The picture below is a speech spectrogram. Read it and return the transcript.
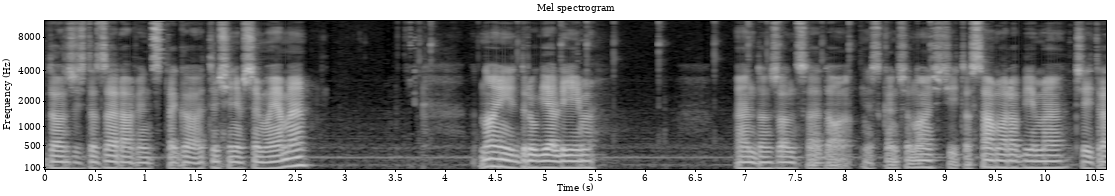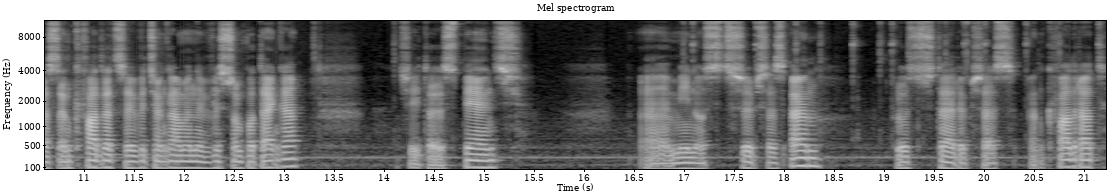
dążyć do zera, więc tego, tym się nie przejmujemy. No i drugie lim n dążące do nieskończoności, to samo robimy, czyli teraz n kwadrat sobie wyciągamy najwyższą potęgę, czyli to jest 5 e, minus 3 przez n plus 4 przez n kwadrat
